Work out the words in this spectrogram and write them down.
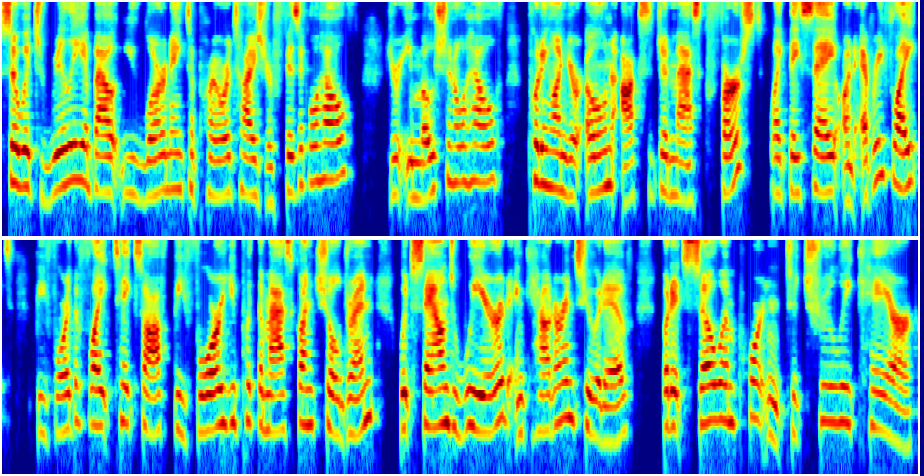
So it's really about you learning to prioritize your physical health your emotional health, putting on your own oxygen mask first, like they say on every flight before the flight takes off, before you put the mask on children, which sounds weird and counterintuitive, but it's so important to truly care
